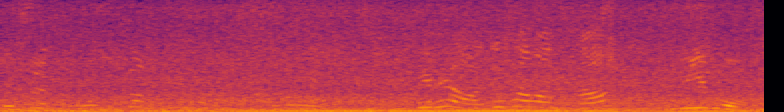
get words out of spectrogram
옷을 못 샀어. 길에 어디서 봤어? 위로.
